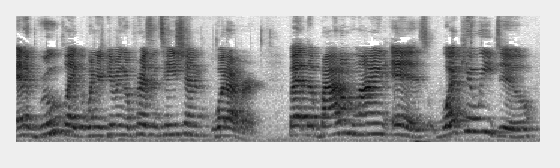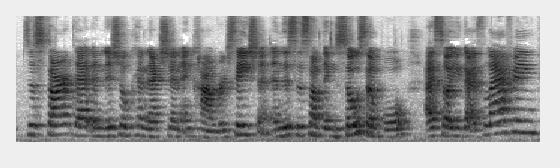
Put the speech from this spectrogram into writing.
in a group, like when you're giving a presentation, whatever. But the bottom line is, what can we do to start that initial connection and conversation? And this is something so simple. I saw you guys laughing.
